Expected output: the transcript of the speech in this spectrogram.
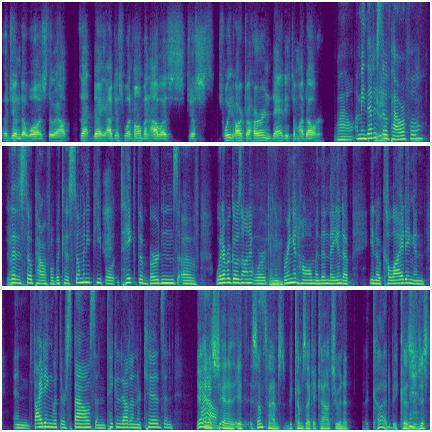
agenda was throughout that day. I just went home and I was just sweetheart to her and daddy to my daughter. Wow. I mean, that is so powerful. Mm. Yeah. That is so powerful because so many people take the burdens of whatever goes on at work and they Mhm. bring it home and then they end up, you know, colliding and and fighting with their spouse and taking it out on their kids and Yeah, and it's and it, it sometimes becomes like a cow chewing a, a cud because you just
